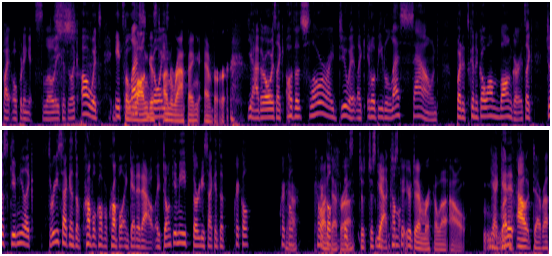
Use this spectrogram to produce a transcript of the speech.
by opening it slowly because they're like, "Oh, it's it's the less longest noise." unwrapping ever. yeah, they're always like, "Oh, the slower I do it, like it'll be less sound, but it's going to go on longer." It's like just give me like 3 seconds of crumple crumple crumple and get it out. Like don't give me 30 seconds of crickle crickle. Yeah. Come on, But Deborah. it's- Just just get, yeah, just on. get your damn Ricola out. Yeah, mm, get it out, Deborah.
